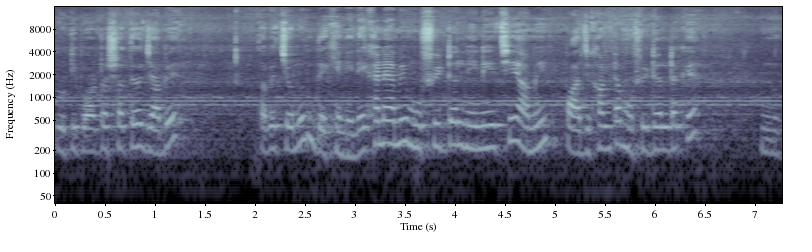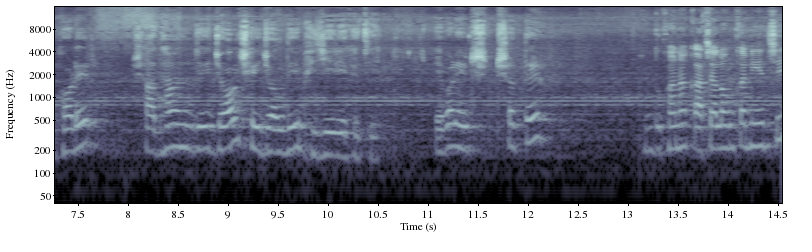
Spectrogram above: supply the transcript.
রুটি পরোটার সাথেও যাবে। তবে চলুন দেখে নিন। এখানে আমি মুসুর ডাল নিয়ে নিয়েছি। আমি পাঁচ ঘণ্টা মুসুর ডালটাকে ঘরের সাধারণ যে জল, সেই জল দিয়ে ভিজিয়ে রেখেছি। এবার এর সাথে দুখানা কাঁচা লঙ্কা নিয়েছি,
